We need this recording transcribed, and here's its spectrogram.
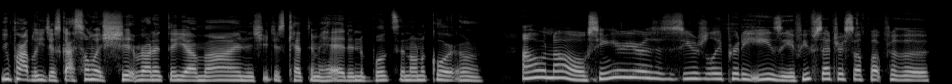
you probably just got so much shit running through your mind, and she just kept them head in the books and on the court. Huh? Oh no, senior year is usually pretty easy. If you've set yourself up for the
